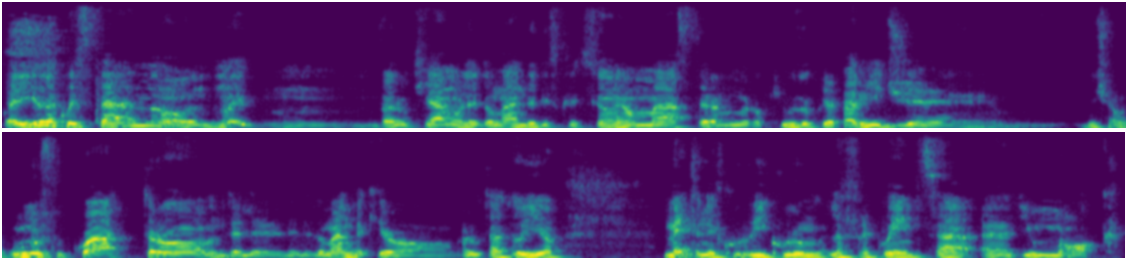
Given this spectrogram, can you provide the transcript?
Beh, io da quest'anno noi mh, valutiamo le domande di iscrizione a un master a numero chiuso qui a Parigi e diciamo, uno su quattro delle, delle, domande che ho valutato io mette nel curriculum la frequenza eh, di un MOOC,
